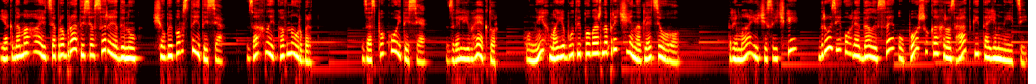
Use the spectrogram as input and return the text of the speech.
як намагаються пробратися всередину, щоби помститися, захникав Норберт. Заспокойтеся, звелів Гектор. У них має бути поважна причина для цього. Тримаючи свічки, друзі оглядали все у пошуках розгадки таємниці.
